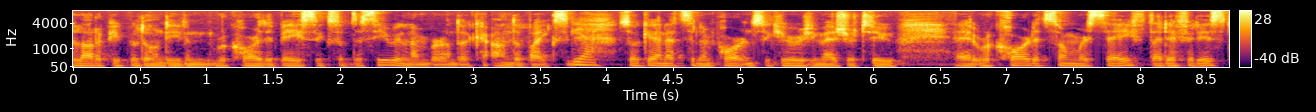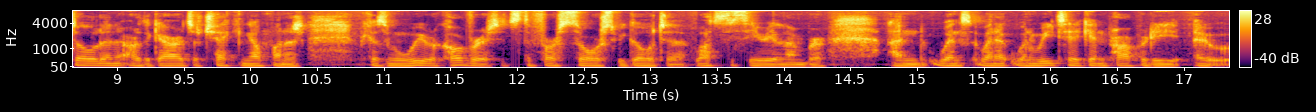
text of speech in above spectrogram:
a lot of people don't even record the basics of the serial number on the on the bikes. Yeah. So again, that's an important security measure to uh, record it somewhere safe. That if it is stolen, or the guards are checking up on it, because when we recover it, it's the first source we go to. What's the serial number? And when when it, when we take in property, uh,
